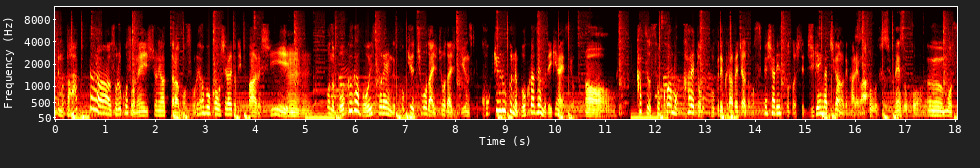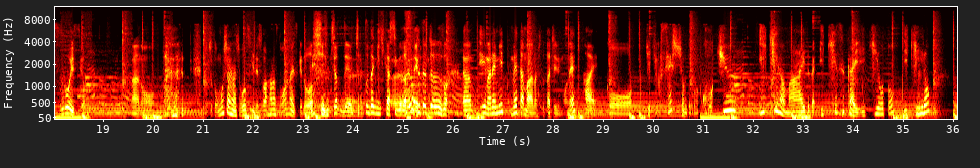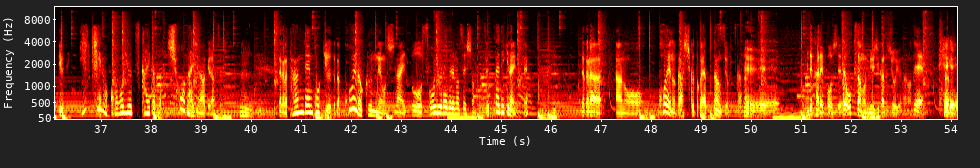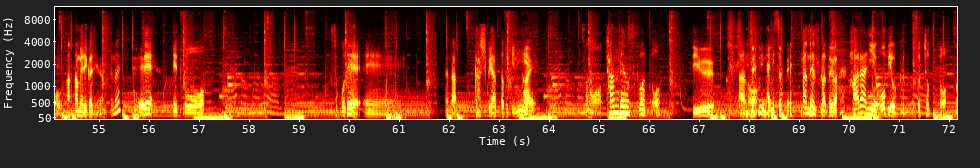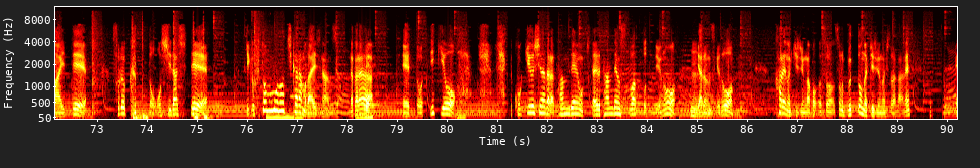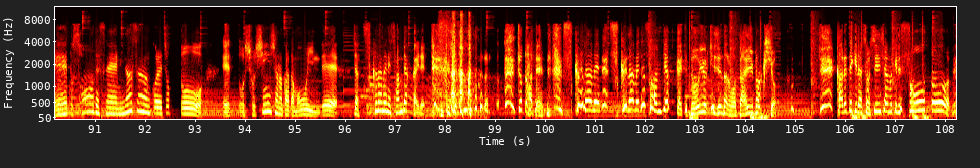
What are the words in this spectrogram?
えでも、だったら、それこそね、一緒に会ったら、もうそれは僕は教えられることいっぱいあるし、うんうん。今度僕がボイストレーニング、呼吸超大事超大事って言うんですけど、呼吸の訓練僕が全部できないですよ。あかつ、そこはもう彼と僕で比べちゃうと、もうスペシャリストとして次元が違うので、彼あ、は。そうですよね、そこは。うん、もうすごいですよ。あの、ちょっと面白い話多すぎて、そう話すと終わんないですけど、ちょっと、ちょっとだけ聞かせてくださいよちょっ。とちそう。だから今ね、ミメタマーの人たちにもね、はい。こう、結局セッションってこの呼吸、息の間合いとか、息遣い、息音、息色っていう、息のこういう使い方が超大事なわけなんですよ。うん。だから丹田呼吸とか声の訓練をしないと、そういうレベルのセッションって絶対できないんですね。だから、あの、声の合宿とかやったんですよ、2日間。えで、彼こうして。で、奥さんもミュージカル女優なので、あえへのあアメリカ人なんですけどね。えで、えっと、そこで、えー、なんだ？合宿やった時に、はい。その、丹田スクワットっていう、あの、何、何それ？丹田スクワットというか、腹に帯をクッとちょっと巻いて、それをクッと押し出して、結局太ももの力も大事なんですよ。だから、えっと、息を、呼吸しながら丹田を鍛える丹田スクワットっていうのをやるんですけど、彼の基準がほそそのぶっ飛んだ基準の人だからね。えっ、と、そうですね。皆さんこれちょっと、えっ、と、初心者の方も多いんで、じゃあ少なめに300回で。ちょっと待って。少なめ、少なめで300回ってどういう基準なの？もう大爆笑。彼的な初心者向けに相当、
